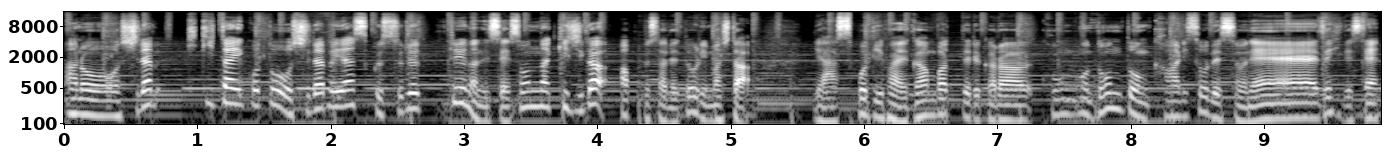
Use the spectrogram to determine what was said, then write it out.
あの調べ聞きたいことを調べやすくするというようなですね、そんな記事がアップされておりました。いや、Spotify 頑張ってるから、今後どんどん変わりそうですよね。ぜひですね、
